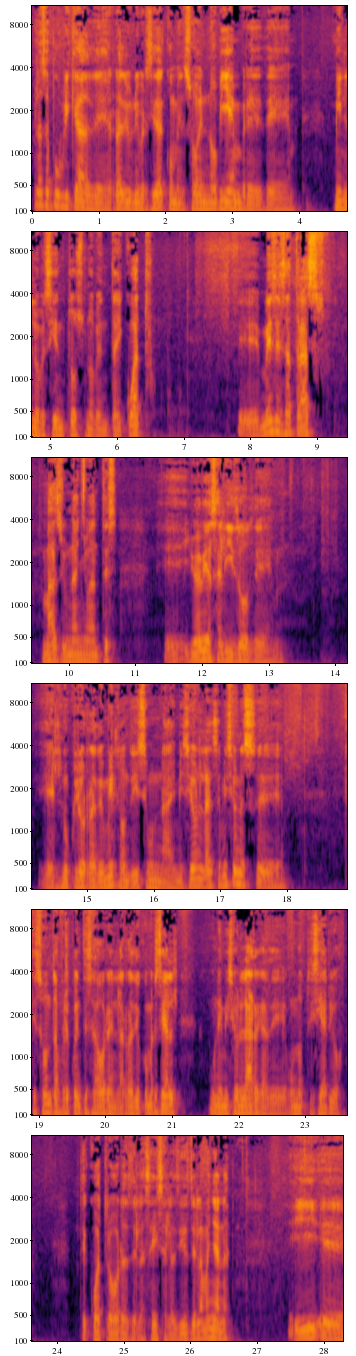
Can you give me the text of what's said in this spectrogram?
Plaza Pública de Radio Universidad comenzó en noviembre de 1994 eh, meses atrás, más de un año antes, eh, yo había salido de el núcleo Radio 1000, donde hice una emisión. Las emisiones eh, que son tan frecuentes ahora en la radio comercial, una emisión larga de un noticiario de cuatro horas de las seis a las diez de la mañana y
